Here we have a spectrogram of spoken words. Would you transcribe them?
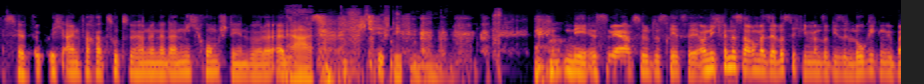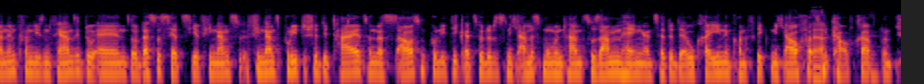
Es wäre wirklich einfacher zuzuhören, wenn er da nicht rumstehen würde. Also, ja, es versteht niemand. nee, ist mir absolutes Rätsel. Und ich finde es auch immer sehr lustig, wie man so diese Logiken übernimmt von diesen Fernsehduellen. So, das ist jetzt hier Finanz, finanzpolitische Details und das ist Außenpolitik, als würde das nicht alles momentan zusammenhängen, als hätte der Ukraine-Konflikt nicht auch was ja. mit Kaufkraft und,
